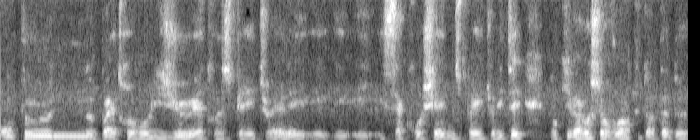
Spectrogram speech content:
on peut ne pas être religieux et être spirituel et, s'accrocher à une spiritualité. Donc il va recevoir tout un tas de,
